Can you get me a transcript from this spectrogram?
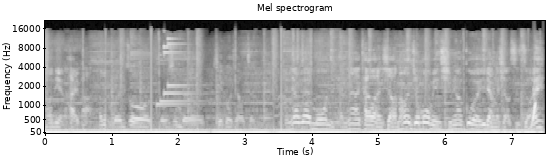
然后你很害怕。他们我们做柔性的结构调整，很像在摸你，很像在开玩笑，然后你就莫名其妙过了一两个小时之后，哎，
